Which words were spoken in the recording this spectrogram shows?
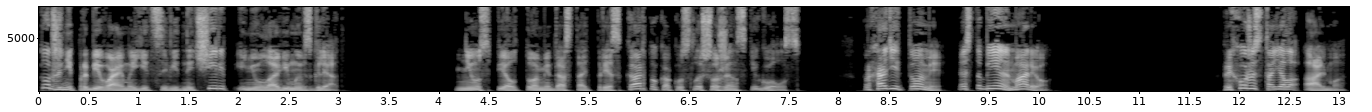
Тот же непробиваемый яйцевидный череп и неуловимый взгляд. Не успел Томми достать пресс-карту, как услышал женский голос. «Проходи, Томми. Bien, Марио». В прихожей стояла Альма.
